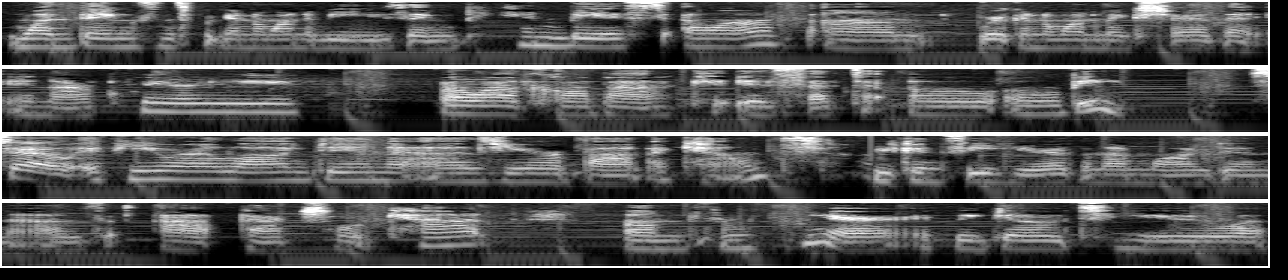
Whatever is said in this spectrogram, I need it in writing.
one thing since we're going to want to be using pin based OAuth, um, we're going to want to make sure that in our query, OAuth callback is set to OOB. So if you are logged in as your bot account, you can see here that I'm logged in as at Factual Cat. Um, from here, if we go to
